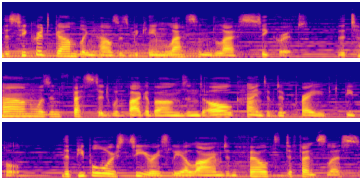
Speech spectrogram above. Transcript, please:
The secret gambling houses became less and less secret. The town was infested with vagabonds and all kinds of depraved people. The people were seriously alarmed and felt defenseless.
